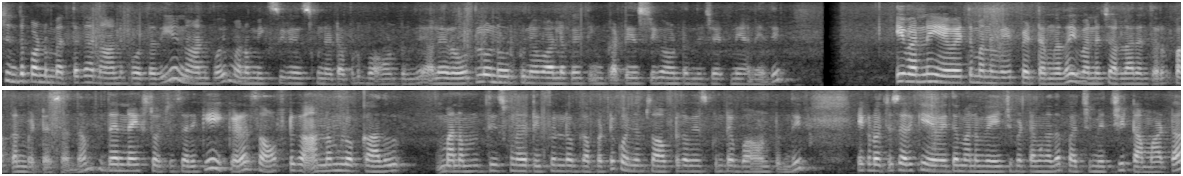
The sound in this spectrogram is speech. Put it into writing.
చింతపండు మెత్తగా నానిపోతుంది. నానిపోయి మనం మిక్సీ వేసుకునేటప్పుడు బాగుంటుంది. అలాగే రోట్లో నూరుకునే వాళ్ళకైతే ఇంకా టేస్టీగా ఉంటుంది చట్నీ అనేది. ఇవన్నీ ఏవైతే మనం పెట్టాం కదా ఇవన్నీ చల్లారేంత వరకు పక్కన పెట్టేసేద్దాం. దెన్ నెక్స్ట్ వచ్చేసరికి ఇక్కడ సాఫ్ట్గా అన్నంలో కాదు మనం తీసుకునే టిఫిన్లో కాబట్టి కొంచెం సాఫ్ట్గా వేసుకుంటే బాగుంటుంది. ఇక్కడ వచ్చేసరికి ఏవైతే మనం వేయించి పెట్టాము కదా పచ్చిమిర్చి టమాటా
